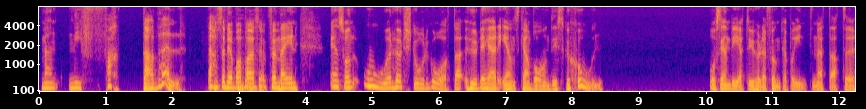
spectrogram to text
Men ni fattar väl? Alltså det var bara så här, för mig en, en sån oerhört stor gåta hur det här ens kan vara en diskussion. Och sen vet du hur det funkar på internet att, eh,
